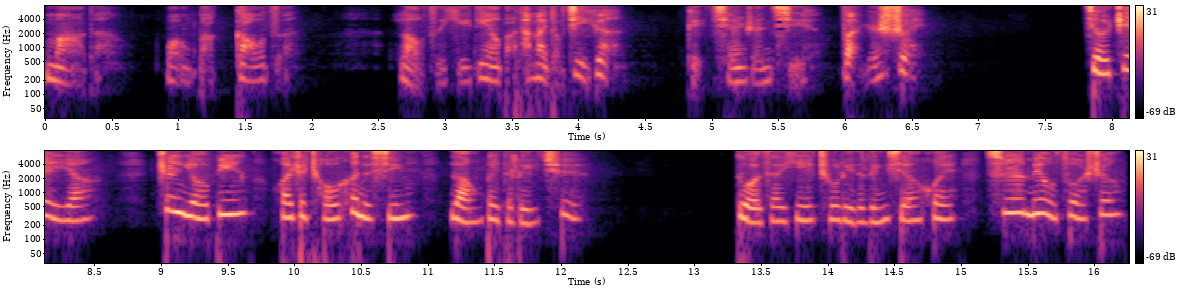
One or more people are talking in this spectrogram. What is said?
妈的，王八羔子！老子一定要把他卖到妓院，给千人骑，万人睡！”就这样，郑有斌怀着仇恨的心，狼狈的离去。躲在衣橱里的林贤惠虽然没有作声，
